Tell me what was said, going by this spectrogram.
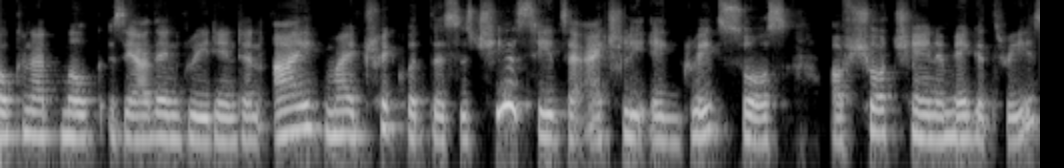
coconut milk is the other ingredient. And I, my trick with this is chia seeds are actually a great source of short chain omega 3s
